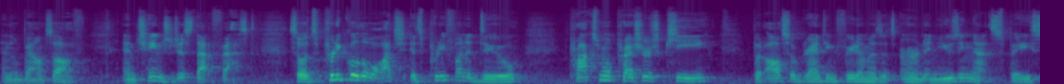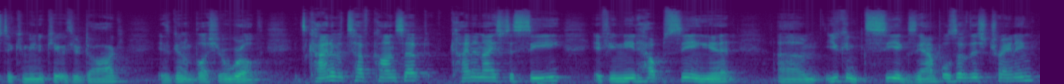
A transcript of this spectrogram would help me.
And they'll bounce off and change just that fast. So it's pretty cool to watch. It's pretty fun to do. Proximal pressure is key, but also granting freedom as it's earned and using that space to communicate with your dog is going to bless your world. It's kind of a tough concept, kind of nice to see. If you need help seeing it, Um, you can see examples of this training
